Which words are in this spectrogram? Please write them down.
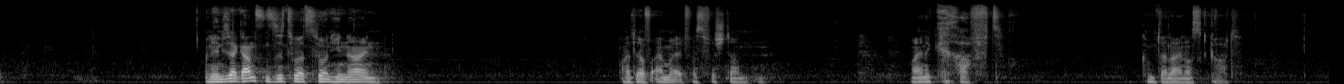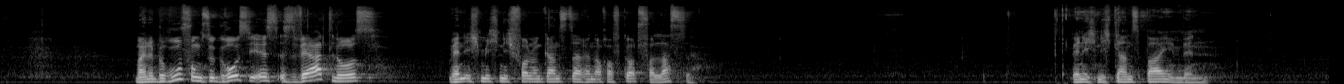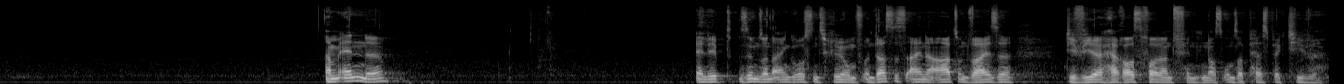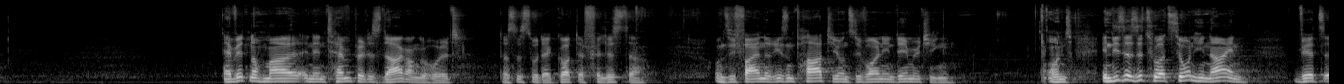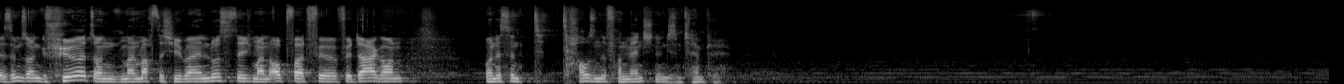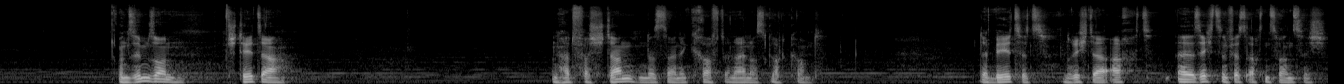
Und in dieser ganzen Situation hinein hat er auf einmal etwas verstanden. Meine Kraft kommt allein aus Gott. Meine Berufung, so groß sie ist, ist wertlos, wenn ich mich nicht voll und ganz darin auch auf Gott verlasse. Wenn ich nicht ganz bei ihm bin. Am Ende erlebt Simson einen großen Triumph. Und das ist eine Art und Weise, die wir herausfordernd finden aus unserer Perspektive. Er wird nochmal in den Tempel des Dagon geholt. Das ist so der Gott der Philister. Und sie feiern eine Riesenparty und sie wollen ihn demütigen. Und in diese Situation hinein wird äh, Simson geführt und man macht sich über ihn lustig, man opfert für, für Dagon. Und es sind Tausende von Menschen in diesem Tempel. Und Simson steht da und hat verstanden, dass seine Kraft allein aus Gott kommt. Der betet in Richter 8, äh 16, Vers 28.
